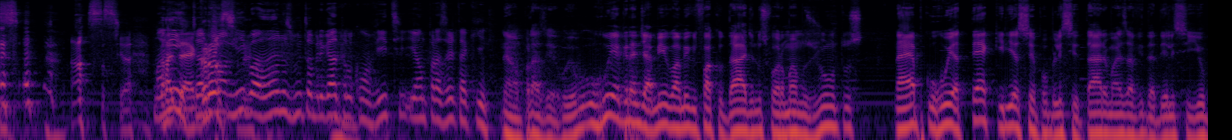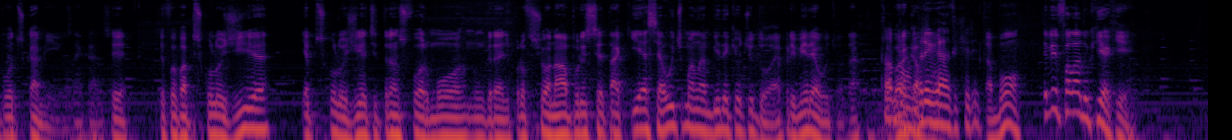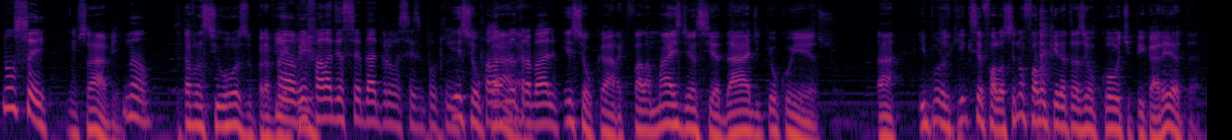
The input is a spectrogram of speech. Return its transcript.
Nossa senhora. Maninho, é tu é meu grosso, amigo há anos, muito obrigado pelo convite e é um prazer estar aqui. Não, prazer, Rui. O Rui é grande amigo, amigo de faculdade, nos formamos juntos. Na época, o Rui até queria ser publicitário, mas a vida dele seguiu por outros caminhos, né, cara? Você, você foi pra psicologia e a psicologia te transformou num grande profissional, por isso você tá aqui. Essa é a última lambida que eu te dou. É a primeira e a última, tá? Tá bom, obrigado, querido. Tá bom? Você veio falar do que aqui? Não sei, Não sabe? não. Você tava ansioso pra vir Não, eu aqui? vim falar de ansiedade pra vocês um pouquinho. Esse é o falar cara. do meu trabalho. Esse é o cara que fala mais de ansiedade que eu conheço, tá? E por que que você falou? Você não falou que iria trazer um coach picareta?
